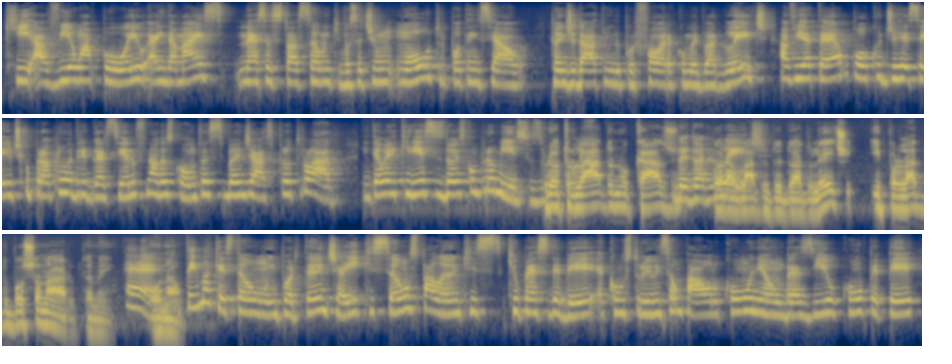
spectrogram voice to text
que havia um apoio, ainda mais nessa situação em que você tinha um, outro potencial candidato indo por fora, como Eduardo Leite, havia até um pouco de receio de que o próprio Rodrigo Garcia, no final das contas, se bandeasse para outro lado. Então ele queria esses dois compromissos. Por outro lado, no caso, do Eduardo por Leite. lado do Eduardo Leite e por lado do Bolsonaro também. É, ou não? Tem uma questão importante aí que são os palanques que o PSDB construiu em São Paulo com a União Brasil, com o PP.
